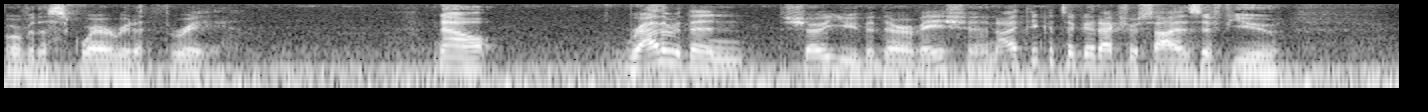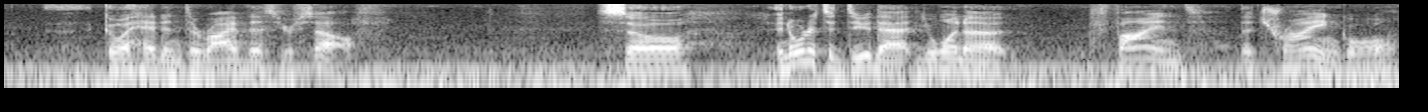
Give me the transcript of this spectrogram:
over the square root of 3. Now, rather than show you the derivation, I think it's a good exercise if you go ahead and derive this yourself. So in order to do that, you want to find the triangle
